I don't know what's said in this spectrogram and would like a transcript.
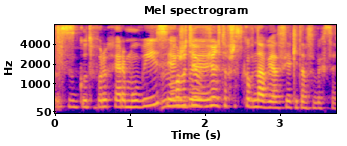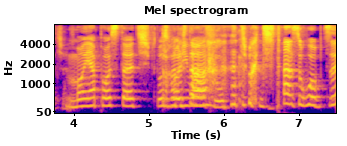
z Good for Her Movies. Jakby Możecie wziąć to wszystko w nawias, jaki tam sobie chcecie. Moja postać Trochę pozwoliła... dystansu. Trochę dystansu, chłopcy.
